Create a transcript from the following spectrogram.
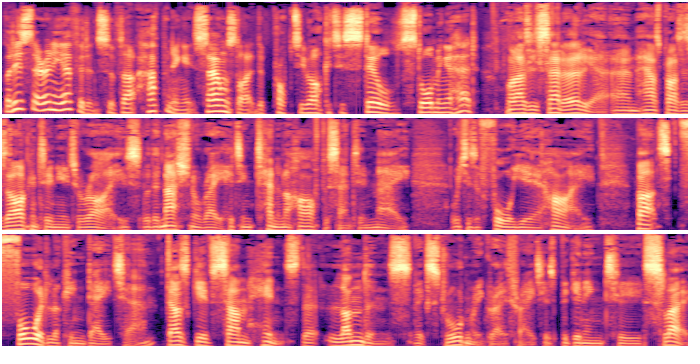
But is there any evidence of that happening? It sounds like the property market is still storming ahead. Well, as you said earlier, and house prices are continuing to rise, with the national rate hitting 10.5% in May, which is a four year high. But forward looking data does give some hints that London's extraordinary growth rate is beginning to slow.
